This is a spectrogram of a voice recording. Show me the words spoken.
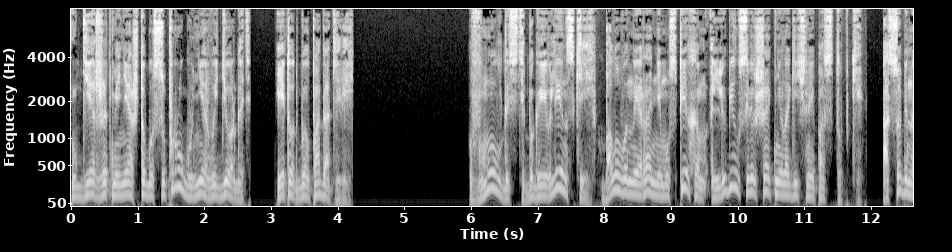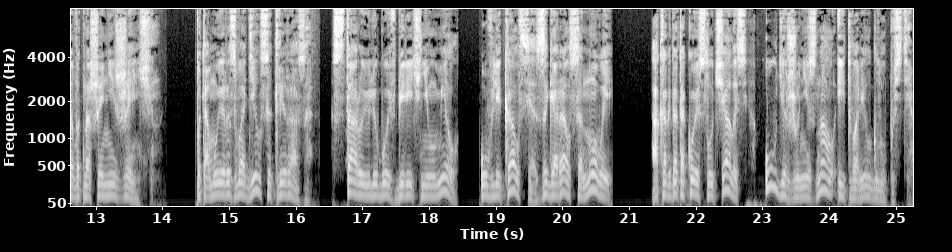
держит меня, чтобы супругу нервы дергать, и тот был податливей. В молодости Богоявленский, балованный ранним успехом, любил совершать нелогичные поступки, особенно в отношении женщин. Потому и разводился три раза. Старую любовь беречь не умел, увлекался, загорался новой, а когда такое случалось, удержу не знал и творил глупости.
